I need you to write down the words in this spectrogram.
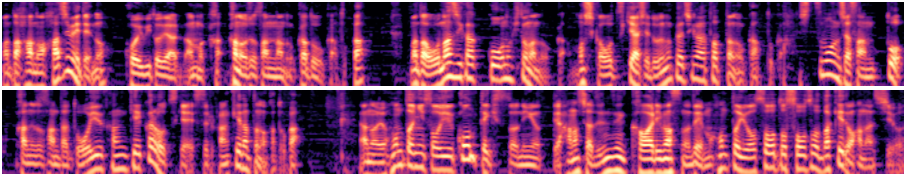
また、あの、初めての恋人である、あまあ、彼女さんなのかどうかとか、また同じ学校の人なのか、もしくはお付き合いしてどのくらい時間が経ったのかとか、質問者さんと彼女さんとはどういう関係からお付き合いする関係だったのかとか、あの、本当にそういうコンテキストによって話は全然変わりますので、まあ、本当予想と想像だけでお話を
